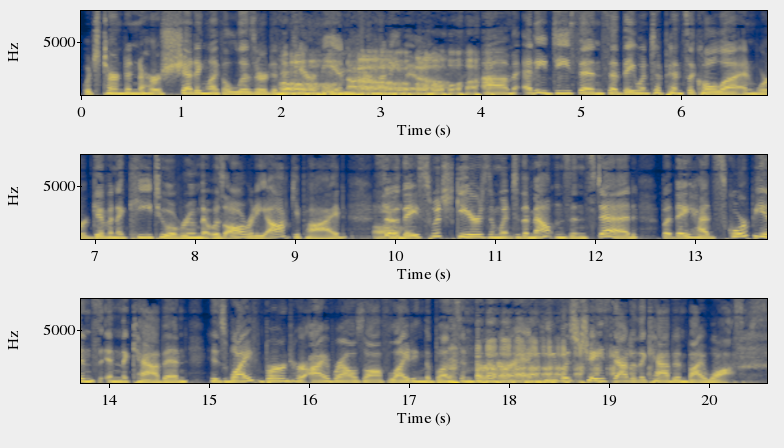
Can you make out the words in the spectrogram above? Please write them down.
which turned into her shedding like a lizard in the Caribbean on her honeymoon. Um, Eddie Deason said they went to Pensacola and were given a key to a room that was already occupied. So they switched gears and went to the mountains instead, but they had scorpions in the cabin. His wife burned her eyebrows off lighting the Bunsen burner and he was chased out of the cabin by wasps.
